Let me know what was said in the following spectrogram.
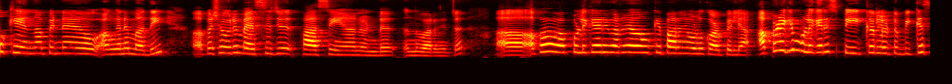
ഓക്കെ എന്നാൽ പിന്നെ അങ്ങനെ മതി. പക്ഷെ ഒരു മെസ്സേജ് പാസ് ചെയ്യാനുണ്ട് എന്ന് പറഞ്ഞിട്ട്. അപ്പോൾ പുള്ളിക്കാരി പറഞ്ഞു ആ ഓക്കെ പറഞ്ഞോളൂ കുഴപ്പമില്ല. അപ്പോഴേക്കും പുള്ളിക്കാരി സ്പീക്കറിലിട്ടു ബിക്കോസ്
